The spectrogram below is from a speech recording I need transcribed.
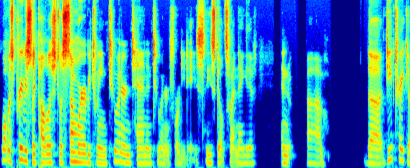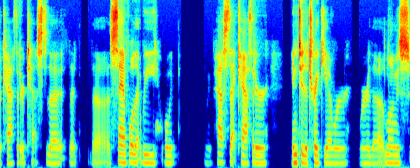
what was previously published was somewhere between 210 and 240 days. These gilts went. And uh, the deep tracheal catheter test, the, the, the sample that we, when we, we passed that catheter into the trachea where, where the lungs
